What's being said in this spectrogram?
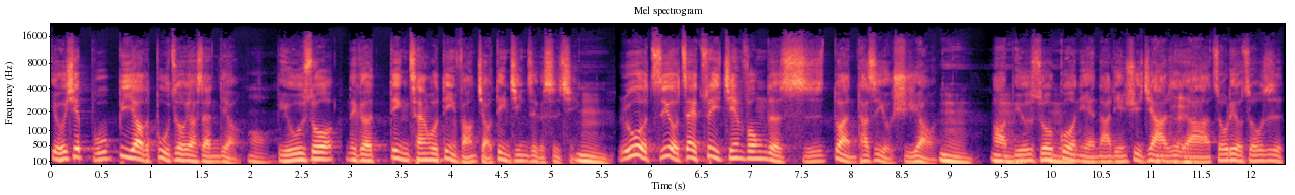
有一些不必要的步骤要删掉。哦，比如说那个订餐或订房缴定金这个事情，嗯，如果只有在最尖峰的时段，它是有需要的，嗯。啊，比如说过年啊，连续假日啊，周六周日，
